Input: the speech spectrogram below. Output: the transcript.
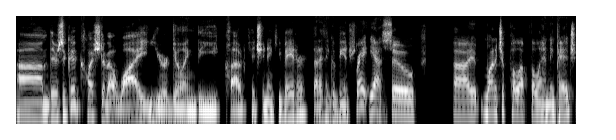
Um, there's a good question about why you're doing the cloud kitchen incubator that I think would be interesting. Great. Yeah. So, uh, why don't you pull up the landing page?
